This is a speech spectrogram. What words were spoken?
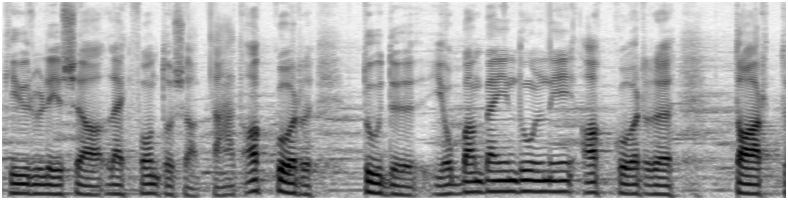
kiürülése a legfontosabb. Tehát akkor tud jobban beindulni, akkor tart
